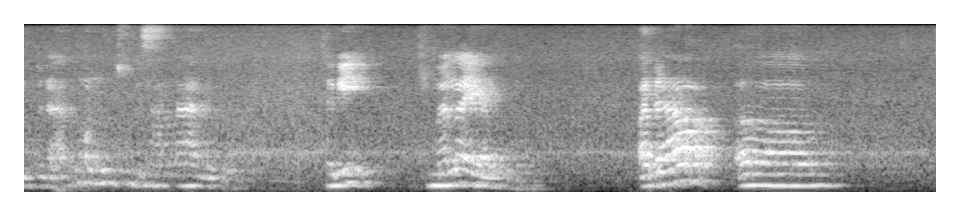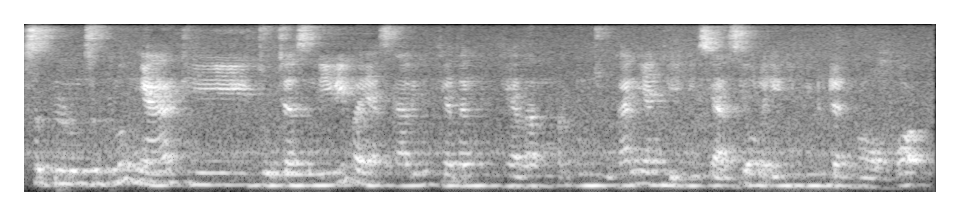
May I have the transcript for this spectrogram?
gitu. Dan aku menuju ke sana gitu. Jadi gimana ya gitu. padahal uh, sebelum-sebelumnya di Jogja sendiri banyak sekali kegiatan-kegiatan pertunjukan yang diinisiasi oleh individu dan kelompok.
